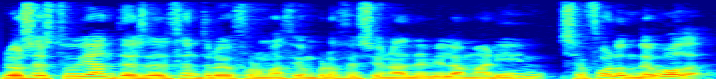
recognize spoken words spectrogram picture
Los estudiantes del Centro de Formación Profesional de Vilamarín se fueron de boda,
